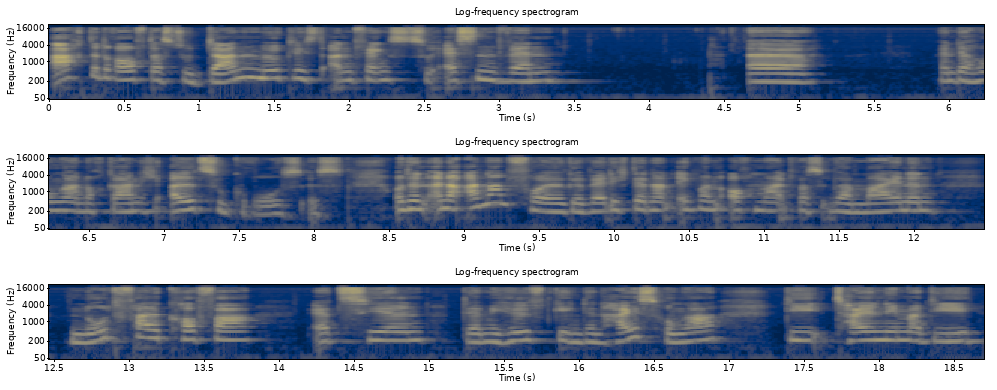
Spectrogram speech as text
achte darauf, dass du dann möglichst anfängst zu essen, wenn, äh, wenn der Hunger noch gar nicht allzu groß ist. Und in einer anderen Folge werde ich dir dann irgendwann auch mal etwas über meinen Notfallkoffer erzählen, der mir hilft gegen den Heißhunger. Die Teilnehmer, die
